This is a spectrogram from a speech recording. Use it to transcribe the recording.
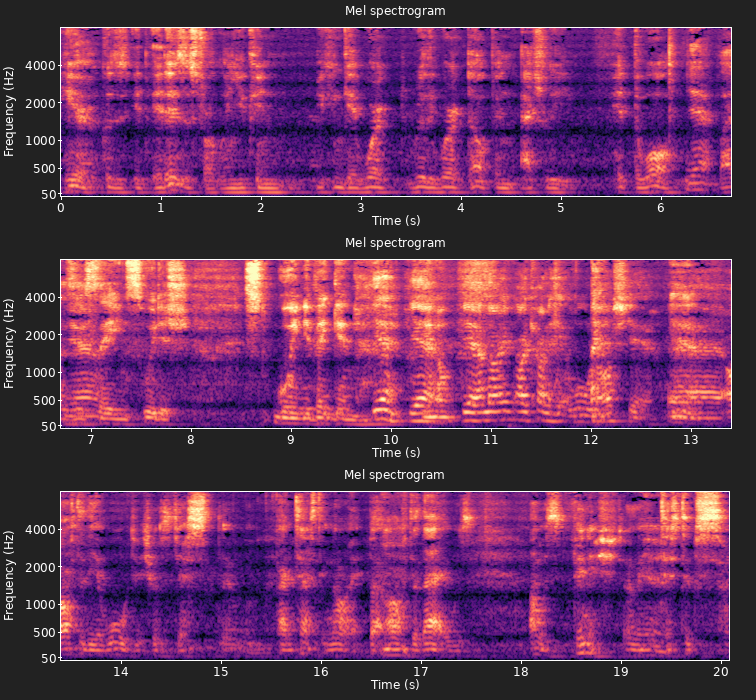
here because it, it is a struggle and you can you can get worked really worked up and actually hit the wall Yeah. as they say in swedish in i väggen. Yeah, yeah, You know? yeah. And I, I kind of hit a wall last year Yeah. uh, after the awards, which was just a fantastic night. But Mm. after that, it was I was finished. I mean, Yeah. it just took so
